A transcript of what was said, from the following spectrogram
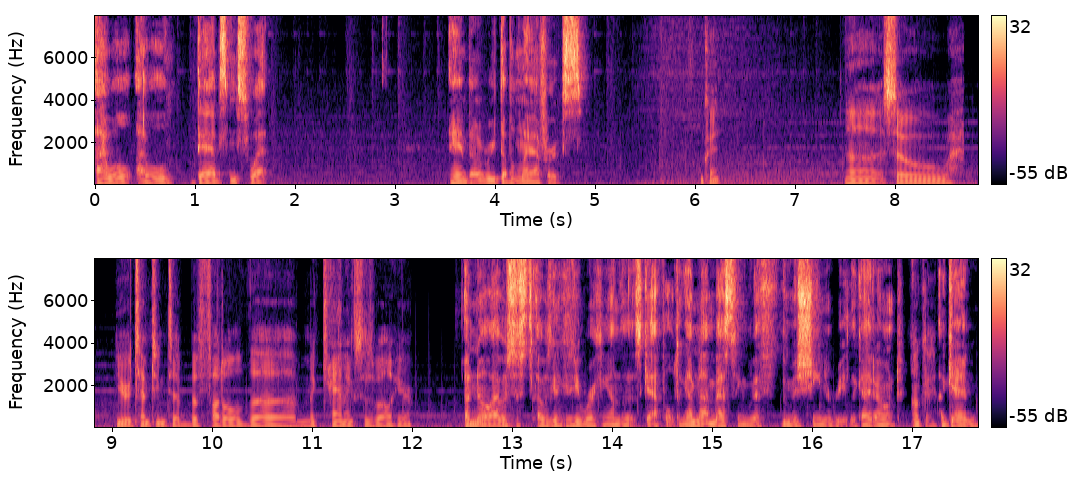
I will, I will dab some sweat and uh, redouble my efforts. Okay. Uh, so you're attempting to befuddle the mechanics as well here. Oh, no, I was just, I was going to continue working on the scaffolding. I'm not messing with the machinery. Like, I don't, Okay. again,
